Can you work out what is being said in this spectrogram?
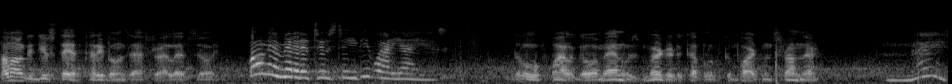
How long did you stay at Pettibone's after I left, Zoe? Only a minute or two, Stevie. Why do you ask? A little while ago, a man was murdered a couple of compartments from there. Murdered?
